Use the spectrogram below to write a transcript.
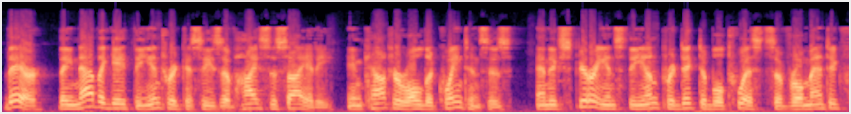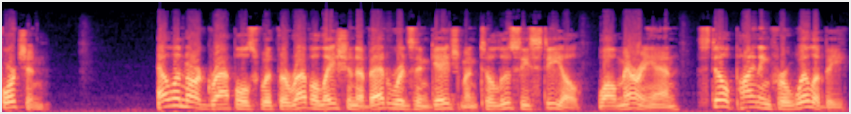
There, they navigate the intricacies of high society, encounter old acquaintances, and experience the unpredictable twists of romantic fortune. Elinor grapples with the revelation of Edward's engagement to Lucy Steele, while Marianne, still pining for Willoughby,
